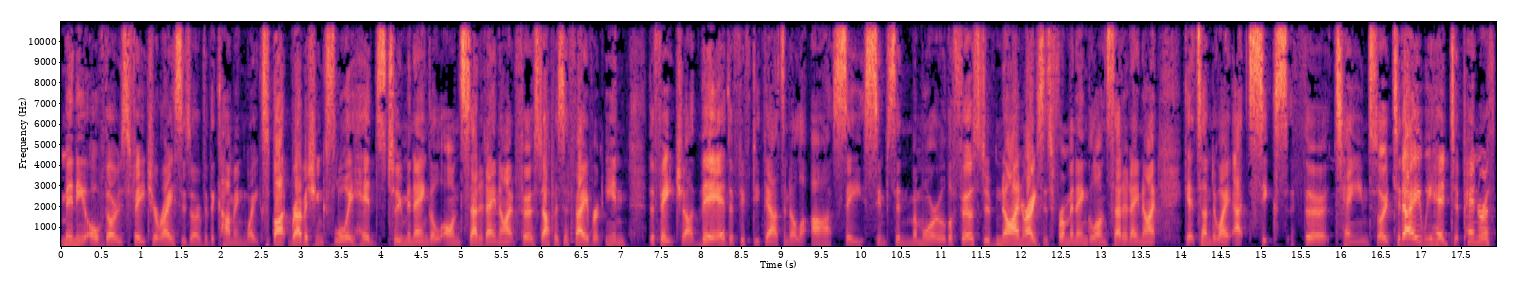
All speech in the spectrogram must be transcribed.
many of those feature races over the coming weeks. But Ravishing Sloy heads to Menangle on Saturday night, first up as a favourite in the feature. There, the $50,000 RC Simpson Memorial. The first of nine races from Menangle on Saturday night gets underway at 6.13. So today we head to Penrith,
